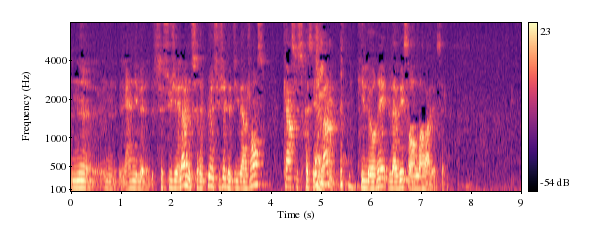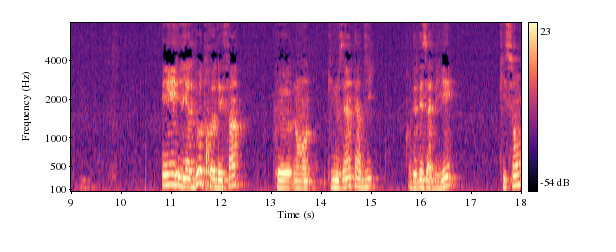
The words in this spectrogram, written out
ne, ce sujet-là ne serait plus un sujet de divergence, car ce serait ces femmes qui l'auraient lavé, sallallahu alayhi wa sallam. Et il y a d'autres défunts que qu'il nous est interdit de déshabiller, qui sont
